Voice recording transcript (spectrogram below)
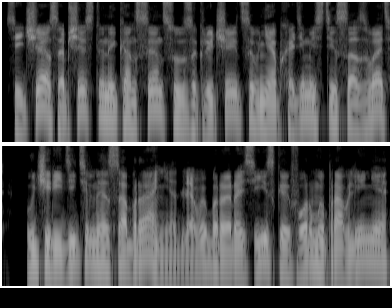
Сейчас общественный консенсус заключается в необходимости созвать учредительное собрание для выбора российской формы правления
